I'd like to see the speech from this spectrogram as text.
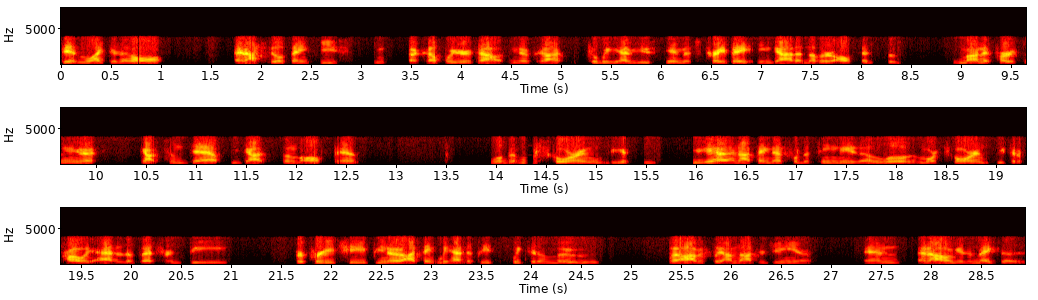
Didn't like it at all, and I still think he's a couple years out. You know, could, I, could we have used him as trade bait and got another offensive minded person? You know, got some depth, you got some offense, a little bit more scoring. Yeah, and I think that's what the team needed. A little bit more scoring. You could have probably added a veteran D for pretty cheap. You know, I think we had the pieces we could have moved, but obviously I'm not the GM, and and I don't get to make those.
